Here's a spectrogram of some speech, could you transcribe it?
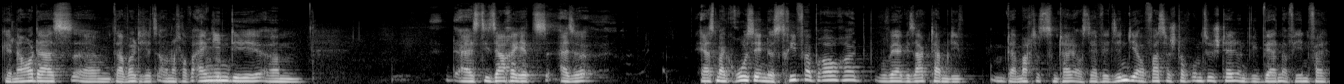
Genau das, ähm, da wollte ich jetzt auch noch drauf eingehen. Die, ähm, da ist die Sache jetzt, also erstmal große Industrieverbraucher, wo wir ja gesagt haben, die, da macht es zum Teil auch sehr viel Sinn, die auf Wasserstoff umzustellen und wir werden auf jeden Fall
